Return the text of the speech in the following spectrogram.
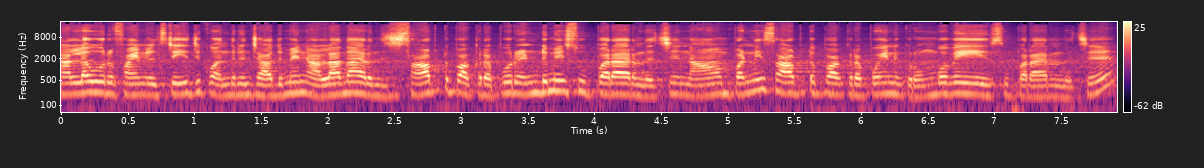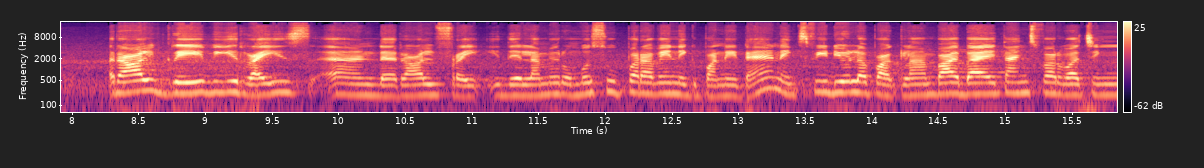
நல்ல ஒரு ஃபைனல் ஸ்டேஜுக்கு வந்துருந்துச்சு. அதுவுமே நல்லா தான் இருந்துச்சு. சாப்பிட்டு பார்க்குறப்போ ரெண்டுமே சூப்பராக இருந்துச்சு. நான் பண்ணி சாப்பிட்டு பார்க்குறப்போ எனக்கு ரொம்பவே சூப்பராக இருந்துச்சு. இறால் கிரேவி ரைஸ் அண்ட் இறால் ஃப்ரை இது எல்லாமே ரொம்ப சூப்பராகவே இன்றைக்கி பண்ணிட்டேன். நெக்ஸ்ட் வீடியோவில் பார்க்கலாம் பாய் பாய் தேங்க்ஸ் ஃபார் வாட்சிங்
